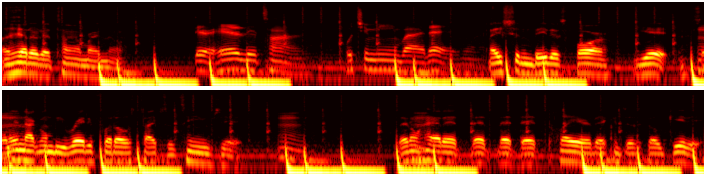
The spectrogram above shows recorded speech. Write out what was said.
ahead of their time right now. They're ahead of their time. What you mean by that? They shouldn't be this far yet, so Mm. they're not gonna be ready for those types of teams yet. Mm. They don't Mm. have that that that that player that can just go get it.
